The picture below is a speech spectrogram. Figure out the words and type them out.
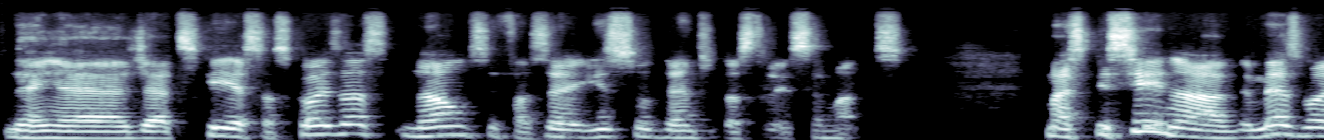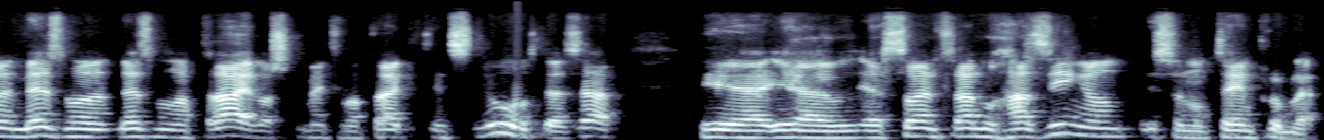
nem é, jet ski, essas coisas, não se fazer isso dentro das três semanas. Mas piscina, mesmo mesmo mesmo na praia, logicamente uma praia que tem sinuca, e, e, é só entrar no rasinho, isso não tem problema.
